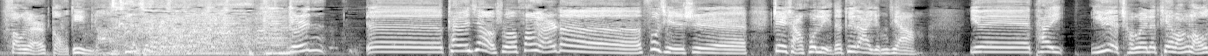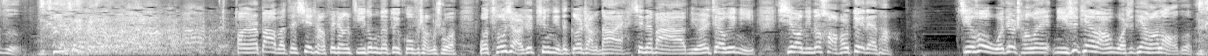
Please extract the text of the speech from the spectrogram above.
方圆搞定了。有人呃开玩笑说，方圆的父亲是这场婚礼的最大赢家，因为他一跃成为了天王老子。方圆爸爸在现场非常激动的对郭富城说：“我从小就听你的歌长大呀，现在把女儿交给你，希望你能好好对待她，今后我就成为你是天王，我是天王老子。” 天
